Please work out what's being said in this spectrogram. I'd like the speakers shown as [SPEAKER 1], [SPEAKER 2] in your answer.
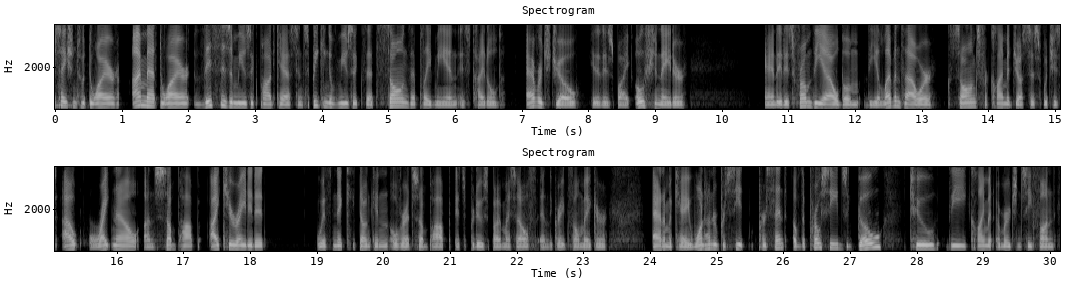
[SPEAKER 1] Conversations with Dwyer. I'm Matt Dwyer. This is a music podcast, and speaking of music, that song that played me in is titled Average Joe. It is by Oceanator, and it is from the album The 11th Hour Songs for Climate Justice, which is out right now on Sub Pop. I curated it with Nick Duncan over at Sub Pop. It's produced by myself and the great filmmaker Adam McKay. 100% of the proceeds go to the Climate Emergency Fund.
